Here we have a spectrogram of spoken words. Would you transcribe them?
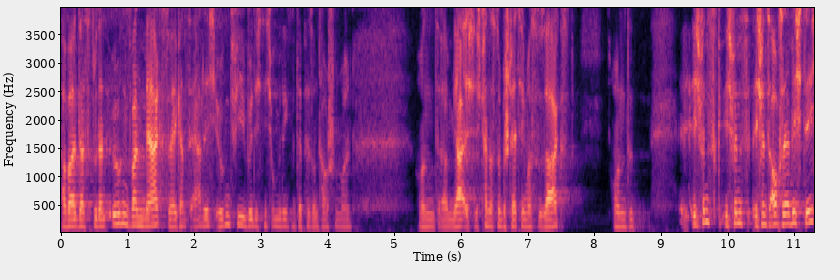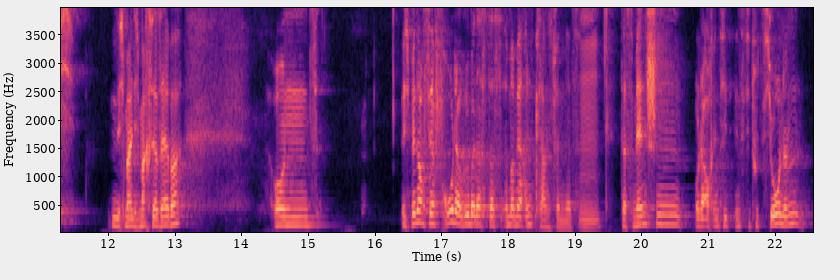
Aber dass du dann irgendwann merkst, so, hey, ganz ehrlich, irgendwie würde ich nicht unbedingt mit der Person tauschen wollen. Und ähm, ja, ich, ich kann das nur bestätigen, was du sagst. Und ich finde es ich find's, ich find's auch sehr wichtig. Ich meine, ich mache es ja selber. Und ich bin auch sehr froh darüber, dass das immer mehr Anklang findet. Mhm. Dass Menschen oder auch Institutionen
